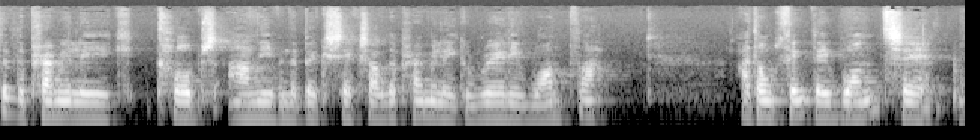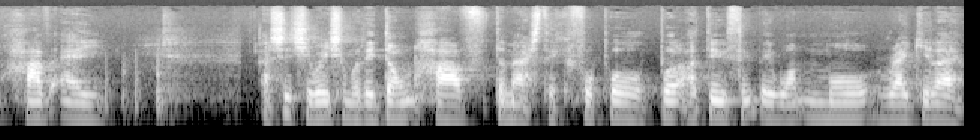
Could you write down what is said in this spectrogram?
that the Premier League clubs and even the Big Six of the Premier League really want that. I don't think they want to have a a situation where they don't have domestic football, but I do think they want more regular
